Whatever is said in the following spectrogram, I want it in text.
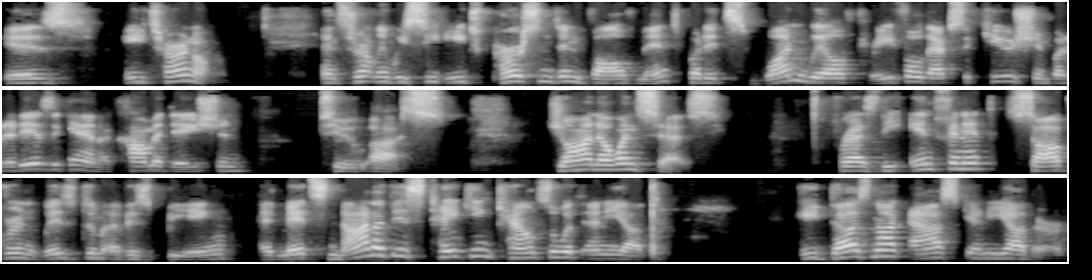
is eternal. And certainly we see each person's involvement, but it's one will, threefold execution, but it is again accommodation to us. John Owen says, For as the infinite sovereign wisdom of his being admits not of his taking counsel with any other, he does not ask any other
